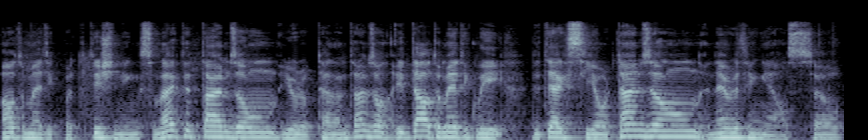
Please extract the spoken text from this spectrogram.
automatic partitioning selected time zone, Europe Tallinn time zone. It automatically detects your time zone and everything else. So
